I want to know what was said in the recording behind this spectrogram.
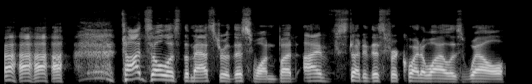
Todd Zola's the master of this one, but I've studied this for quite a while as well.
